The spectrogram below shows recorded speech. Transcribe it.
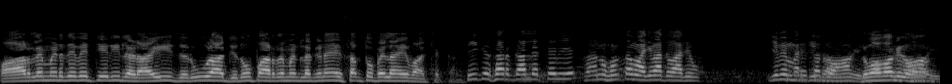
ਪਾਰਲੀਮੈਂਟ ਦੇ ਵਿੱਚ ਇਹਦੀ ਲੜਾਈ ਜ਼ਰੂਰ ਆ ਜਦੋਂ ਪਾਰਲੀਮੈਂਟ ਲੱਗਣਾ ਹੈ ਸਭ ਤੋਂ ਪਹਿਲਾਂ ਇਹ ਆਵਾਜ਼ ਚੱਕਾਂਗੇ। ਠੀਕ ਹੈ ਸਰ ਗੱਲ ਇੱਕ ਹੈ ਵੀ ਸਾਨੂੰ ਹੁਣ ਤਾਂ ਮਾਜਵਾ ਦਵਾ ਦਿਓ। ਜਿਵੇਂ ਮਰਜ਼ੀ ਦਵਾਵਾਂਗੇ। ਦਵਾਵਾਂਗੇ ਦਵਾਵਾਂਗੇ।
